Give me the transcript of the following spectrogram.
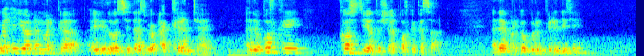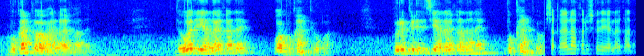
wixii oo dhan marka iyadoo sidaas u cakiran tahay adi qofkii costiya dusha qofka ka saar adee marka guriga kiradiisii bukaanka waa laga qaaday. Dawadiyaa laga qaaday waa bukaanka waa. Guriga kiradiisa yaa laga qaadanay bukaanka shaqaalaha qarashkooda yaa laga qaada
